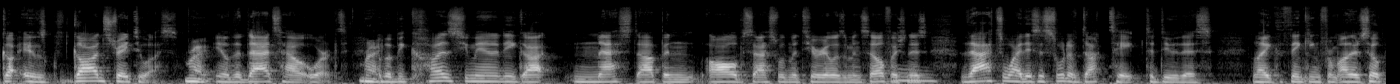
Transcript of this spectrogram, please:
God, it was God straight to us. Right. You know that that's how it worked. Right. But because humanity got messed up and all obsessed with materialism and selfishness, Mm. that's why this is sort of duct tape to do this, like thinking from others. So.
